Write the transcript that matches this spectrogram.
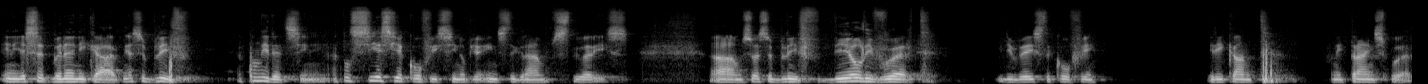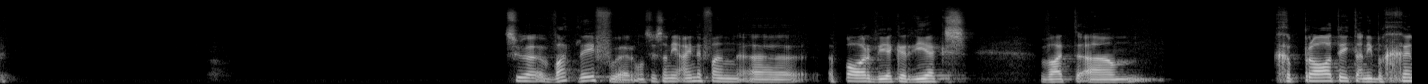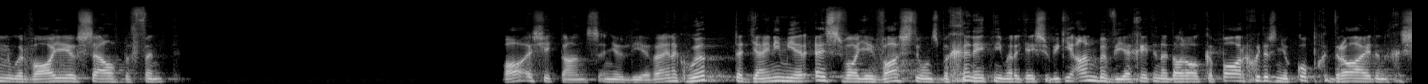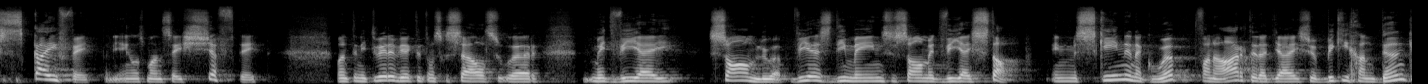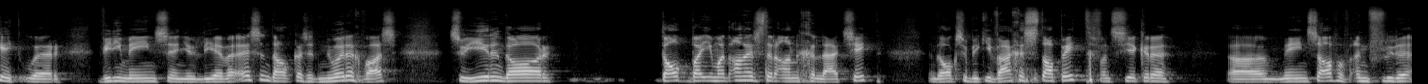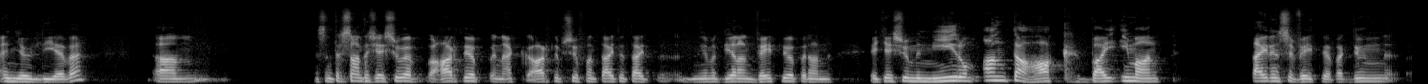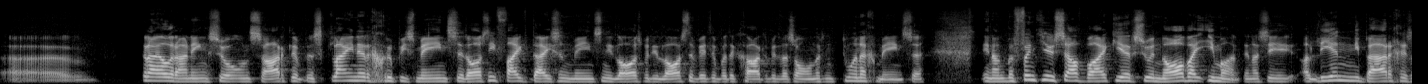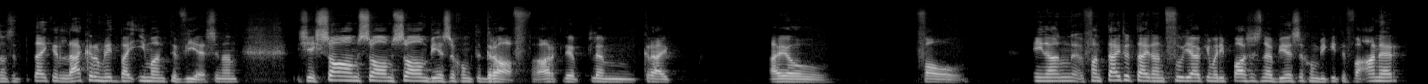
en jy sit binne in die kerk. Nee asseblief. Ek wil nie dit sien nie. Ek wil CC koffie sien op jou Instagram stories. Ehm um, so asseblief deel die woord. Die beste koffie hierdie kant van die treinspoor. So wat lê voor? Ons is aan die einde van 'n uh, 'n paar weke reeks wat ehm um, gepraat het aan die begin oor waar jy jouself bevind. Waar is jy tans in jou lewe? En ek hoop dat jy nie meer is waar jy was toe ons begin het nie, maar dat jy so 'n bietjie aanbeweeg het en dat daar dalk 'n paar goeders in jou kop gedraai het en geskuif het. Die Engelsman sê shift het. Want in die tweede week het ons gesels oor met wie jy saamloop? Wie is die mense saam met wie jy stap? En miskien en ek hoop van harte dat jy so bietjie gaan dink het oor wie die mense in jou lewe is en dalk as dit nodig was, so hier en daar dalk by iemand anderster aangelatch het en dalk so 'n bietjie weggestap het van sekere uh mense af of invloede in jou lewe. Um is interessant as jy so hardloop en ek hardloop so van tyd tot tyd neem ek deel aan wedloop en dan het jy so 'n manier om aan te hak by iemand tydens 'n wedloop. Ek doen uh trail running so ons hardloop is kleiner groepies mense. Daar's nie 5000 mense nie. Laas by die laaste wedloop wat ek gehardloop het was 120 mense. En dan bevind jy jouself baie keer so naby iemand en as jy alleen in die berg is, dan is dit baie keer lekker om net by iemand te wees en dan as jy saam saam saam besig om te draf, hardloop, klim, kruip, huil, val. En dan van tyd tot tyd dan voel jy ook maar die pas is nou besig om bietjie te verander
